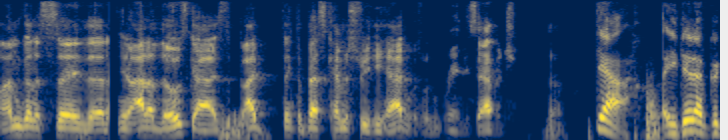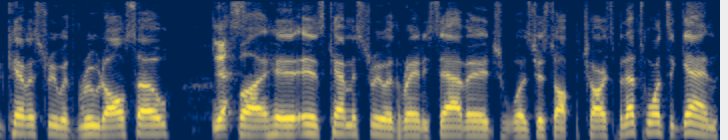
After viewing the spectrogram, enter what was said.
I'm gonna say that you know, out of those guys, I think the best chemistry he had was with Randy Savage. Yeah, he did have good chemistry with Rude also, Yes, but his, his chemistry with Randy Savage was just off the charts. But that's once again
